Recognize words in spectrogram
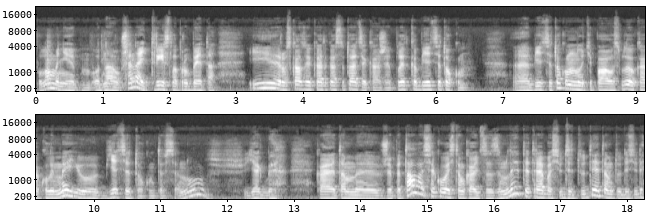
поломані, одна взагалі навіть трісла пробита. І розказує, яка така ситуація, каже, плитка б'ється током. Е, б'ється током, ну, типа, особливо коли мию, б'ється током, те все. Ну, якби там е, вже питалася когось, там кажуть, заземлити треба сюди-туди, там туди-сюди.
